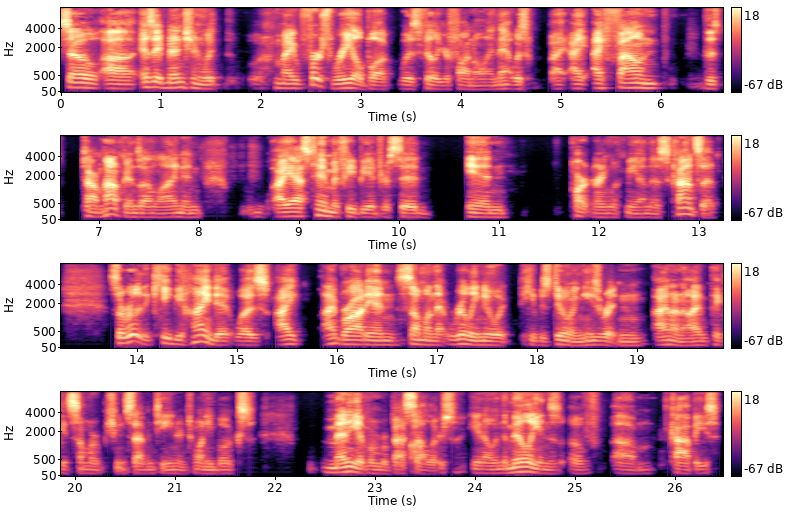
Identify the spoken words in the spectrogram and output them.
So uh, as I mentioned, with my first real book was Fill Your Funnel, and that was I, I found the Tom Hopkins online, and I asked him if he'd be interested in partnering with me on this concept. So really, the key behind it was I I brought in someone that really knew what he was doing. He's written I don't know I think it's somewhere between seventeen or twenty books. Many of them were bestsellers, you know, in the millions of um, copies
